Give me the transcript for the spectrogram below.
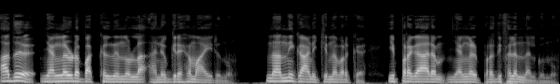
അത് ഞങ്ങളുടെ പക്കൽ നിന്നുള്ള അനുഗ്രഹമായിരുന്നു. നന്ദി കാണിക്കുന്നവർക്ക് ഇപ്രകാരം ഞങ്ങൾ പ്രതിഫലം നൽകുന്നു.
